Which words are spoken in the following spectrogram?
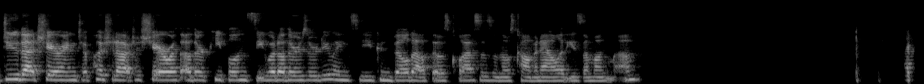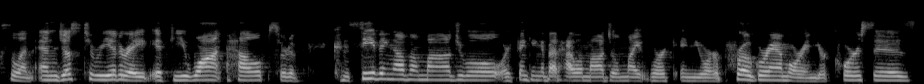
do that sharing to push it out to share with other people and see what others are doing so you can build out those classes and those commonalities among them Excellent. And just to reiterate, if you want help sort of conceiving of a module or thinking about how a module might work in your program or in your courses,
